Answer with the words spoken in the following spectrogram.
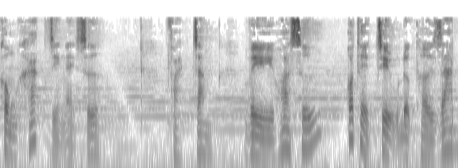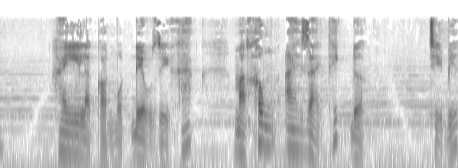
không khác gì ngày xưa. Phải chăng vì hoa sứ có thể chịu được thời gian hay là còn một điều gì khác mà không ai giải thích được? Chỉ biết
